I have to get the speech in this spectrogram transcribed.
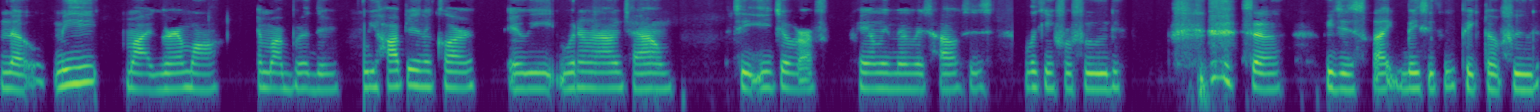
no, me, my grandma, and my brother, we hopped in a car and we went around town to each of our family members' houses looking for food. so we just like basically picked up food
